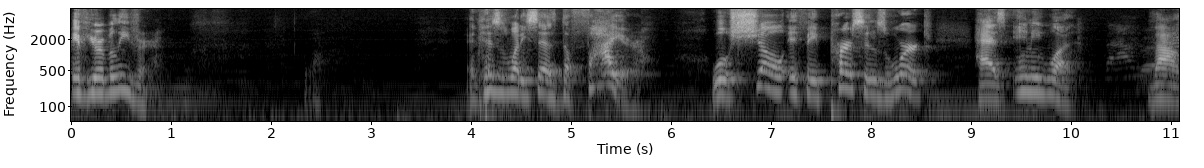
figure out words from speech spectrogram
if you're a believer. And this is what he says the fire will show if a person's work has any what? Value.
